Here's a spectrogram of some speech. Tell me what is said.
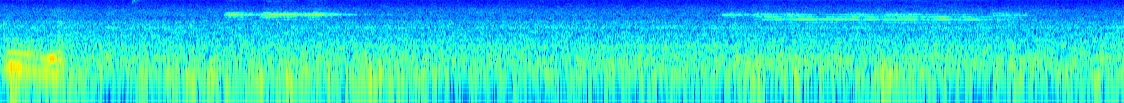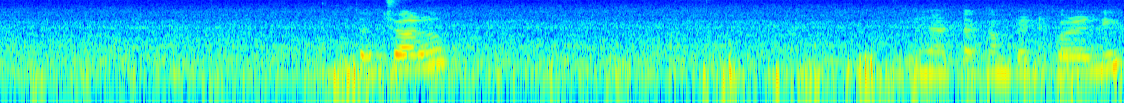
টু গুড। তো চলো ডিনারটা কমপ্লিট করে নিই,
